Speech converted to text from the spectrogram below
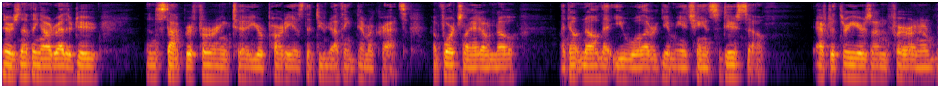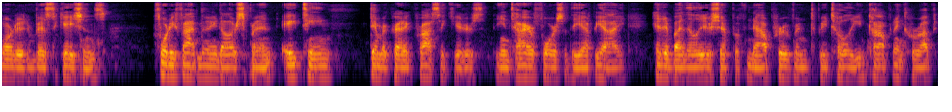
There is nothing I would rather do than to stop referring to your party as the do nothing Democrats. Unfortunately, I don't know I don't know that you will ever give me a chance to do so. After three years of unfair and unwarranted investigations, $45 million spent, 18 Democratic prosecutors, the entire force of the FBI, headed by the leadership of now proven to be totally incompetent and corrupt,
